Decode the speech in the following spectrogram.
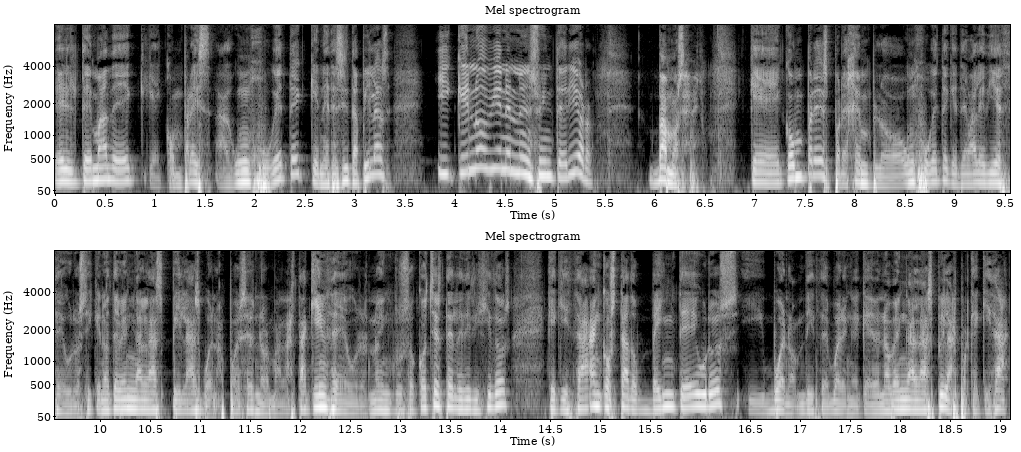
el tema de que compráis algún juguete que necesita pilas y que no vienen en su interior. Vamos a ver, que compres, por ejemplo, un juguete que te vale 10 euros y que no te vengan las pilas, bueno, pues es normal, hasta 15 euros, ¿no? Incluso coches teledirigidos que quizá han costado 20 euros y bueno, dice, bueno, que no vengan las pilas porque quizá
